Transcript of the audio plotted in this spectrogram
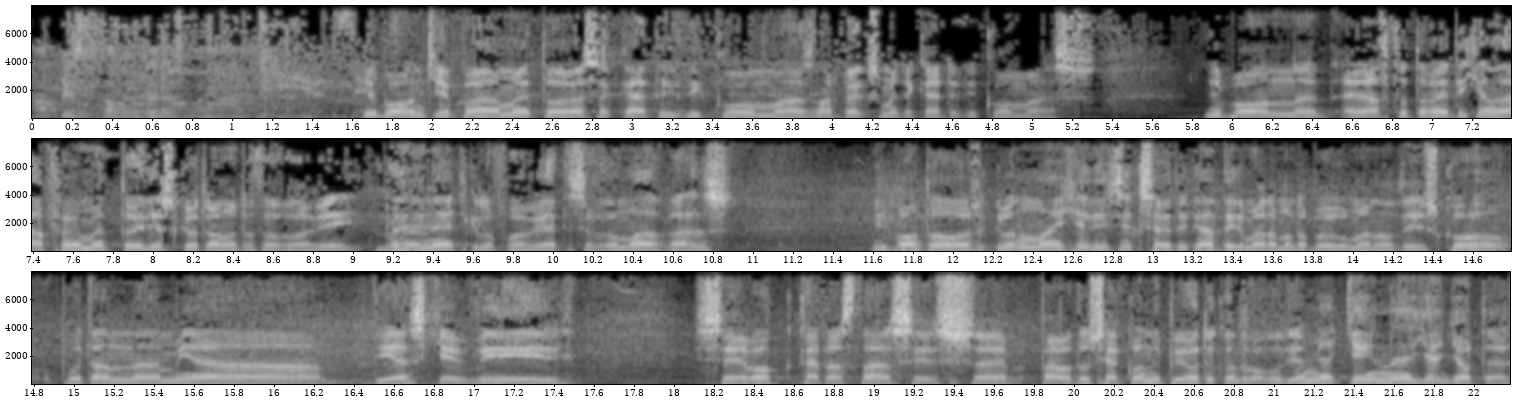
απίστευτο αποτέλεσμα. Λοιπόν, και πάμε τώρα σε κάτι δικό μας, να παίξουμε και κάτι δικό μας. Λοιπόν, ε, αυτό τώρα έτυχε να αναφέρουμε το ίδιο συγκρότημα του Θοδωρή, που Ναι. είναι νέα κυκλοφορία της εβδομάδας. Λοιπόν, το συγκρότημα είχε δείξει εξαιρετικά δείγματα με το προηγούμενο δίσκο, που ήταν ε, μια διασκευή σε ροκ καταστάσεις παραδοσιακών υπηρώτικων τραγουδιών, μια και είναι για νιώτε.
